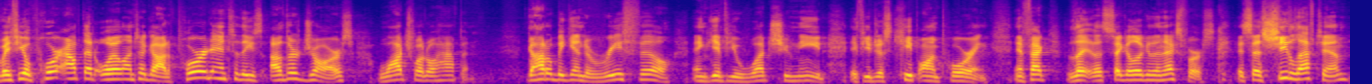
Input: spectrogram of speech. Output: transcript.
if you'll pour out that oil unto God, pour it into these other jars, watch what will happen. God will begin to refill and give you what you need if you just keep on pouring. In fact, let, us take a look at the next verse. It says, She left him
